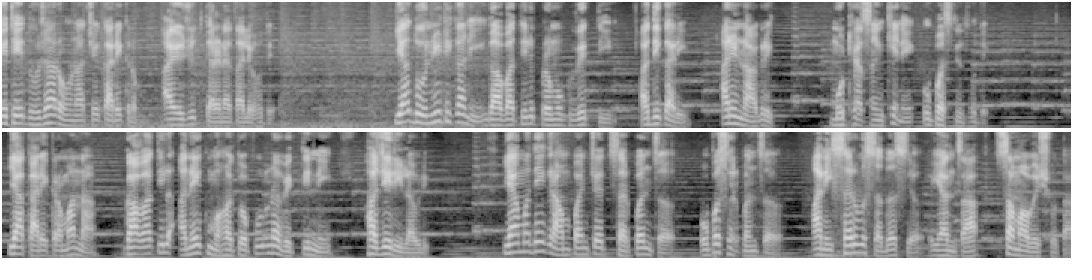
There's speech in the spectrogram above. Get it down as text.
येथे ध्वजारोहणाचे कार्यक्रम आयोजित करण्यात आले होते. या दोन्ही ठिकाणी गावातील प्रमुख व्यक्ती अधिकारी आणि नागरिक मोठ्या संख्येने उपस्थित होते. या कार्यक्रमांना गावातील अनेक महत्त्वपूर्ण व्यक्तींनी हजेरी लावली. यामध्ये ग्रामपंचायत सरपंच उपसरपंच आणि सर्व सदस्य यांचा समावेश होता.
